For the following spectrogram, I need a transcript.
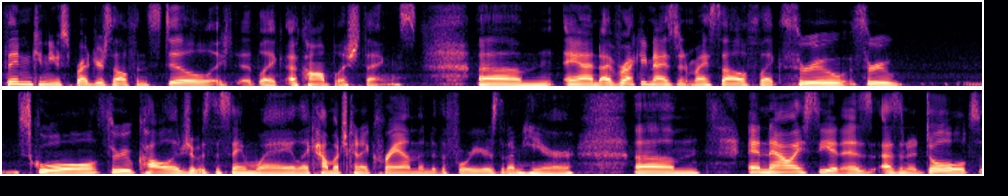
thin can you spread yourself and still like accomplish things? Um, and i've recognized it myself like through through school through college it was the same way like how much can i cram into the four years that i'm here? Um, and now i see it as as an adult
